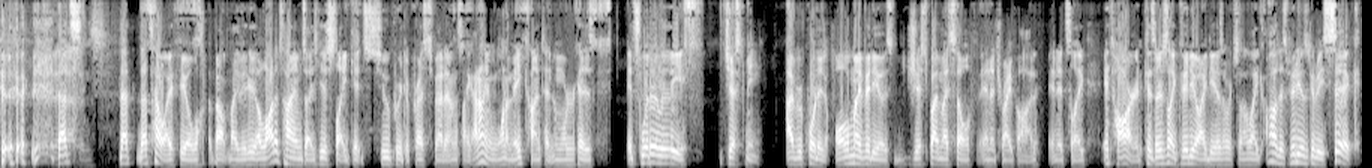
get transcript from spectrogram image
that's, happens. that that's how I feel about my video. A lot of times I just like get super depressed about it. And it's like I don't even want to make content anymore because it's literally just me. I've recorded all of my videos just by myself in a tripod, and it's like it's hard because there's like video ideas which are like, oh, this video is gonna be sick.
